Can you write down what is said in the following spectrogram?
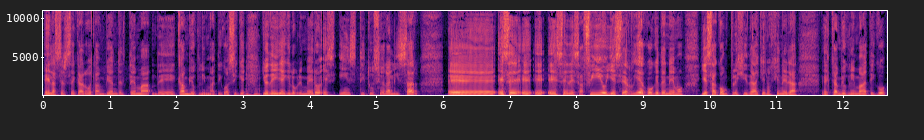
el hacerse cargo también del tema de cambio climático. Así que yo diría que lo primero es institucionalizar eh, ese, e, e, ese desafío y ese riesgo que tenemos y esa complejidad que nos genera el cambio climático.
